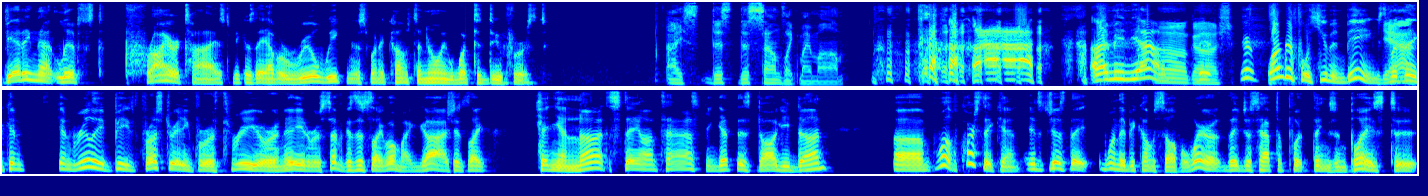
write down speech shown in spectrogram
getting that list prioritized because they have a real weakness when it comes to knowing what to do first. I this this sounds like my mom. I mean, yeah. Oh gosh, they're, they're wonderful human beings, yeah. but they can can really be frustrating for a three or an eight or a seven because it's like, oh my gosh, it's like, can you not stay on task and get this doggy done? Um, well, of course they can. It's just they when they become self-aware, they just have to put things in place to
